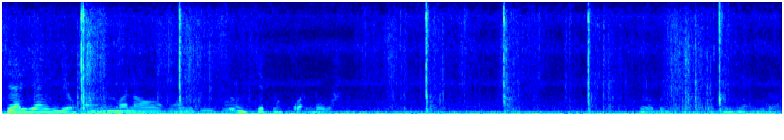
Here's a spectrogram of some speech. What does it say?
เสียแย่างเดียวมันบ่เนาหัวมันดีกว่า เจ็ดมากกว่าบ่วะเออเบิ่งขาเป็นอย่างนี้ด้วย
